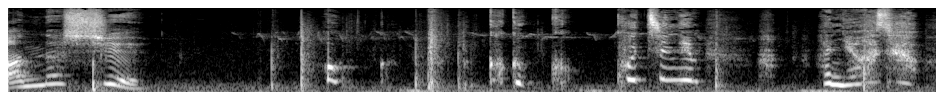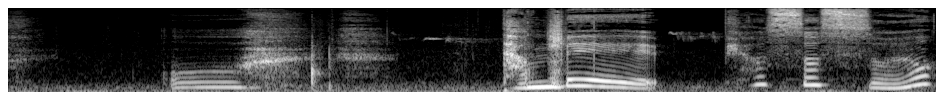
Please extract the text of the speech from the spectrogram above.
안나 씨. 어, 코, 코, 코, 코치님, 안녕하세요. 어, 담배 폈었어요?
